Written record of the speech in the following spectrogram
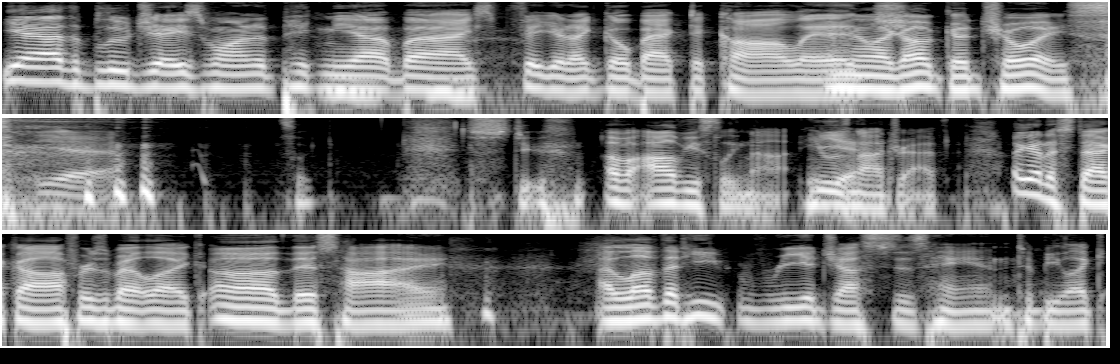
yeah, the Blue Jays wanted to pick me up, but I figured I'd go back to college. And they're like, "Oh, good choice." yeah. Stu- ob- obviously not. He was Yeah. not drafted. I got a stack of offers about like, uh, this high. I love that he readjusts his hand to be like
